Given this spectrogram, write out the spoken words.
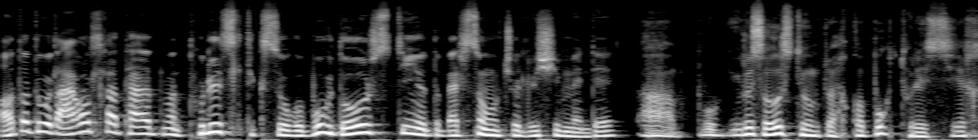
Одоо тэгвэл агуулга та маань түрээсэлт гэсэн үг бүгд өөрсдийн одоо барьсан өмчөл биш юм байна те. Аа бүгд ерөөсөө өөрсдийн өмч байхгүй бүгд түрээсийнх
